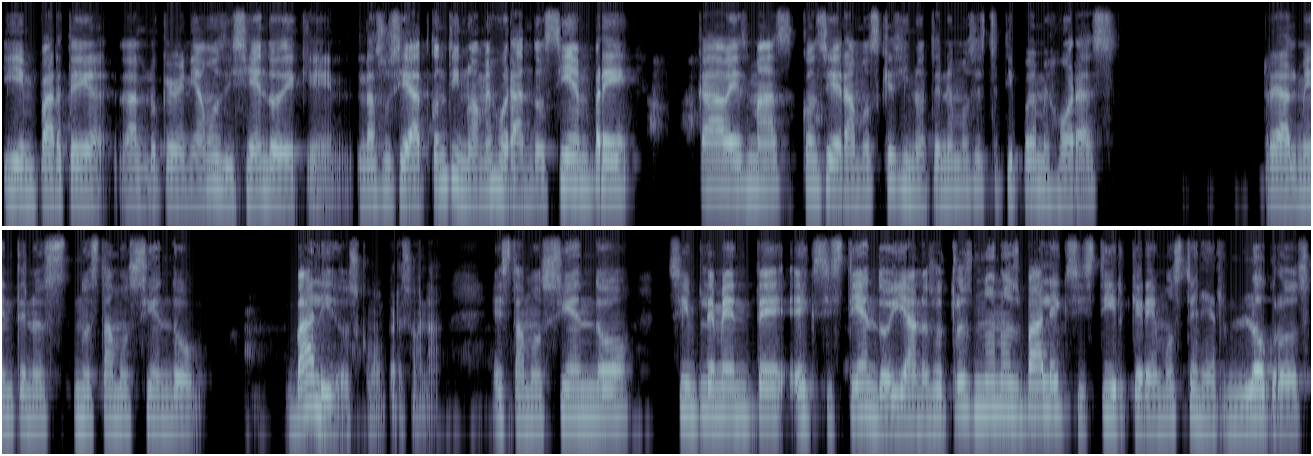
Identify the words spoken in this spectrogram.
y en parte a lo que veníamos diciendo, de que la sociedad continúa mejorando siempre, cada vez más consideramos que si no tenemos este tipo de mejoras, realmente no, no estamos siendo válidos como persona. Estamos siendo simplemente existiendo y a nosotros no nos vale existir. Queremos tener logros,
